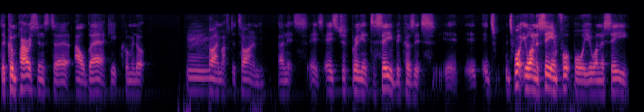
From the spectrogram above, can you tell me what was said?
the comparisons to Albert keep coming up mm. time after time, and it's it's it's just brilliant to see because it's it, it's it's what you want to see in football. You want to see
